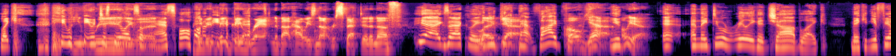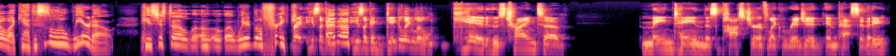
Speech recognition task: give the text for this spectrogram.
Like he would, he, would just be really like some asshole. He'd on be, the be, be ranting about how he's not respected enough. yeah, exactly. and you get yeah. that vibe. From Oh him. yeah. You- oh yeah. and, and they do a really good job, like making you feel like, yeah, this is a little weirdo. He's just a, a, a weird little freak. Right. He's like And, a uh, he's like a giggling little kid who's trying to maintain this posture of like rigid impassivity.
